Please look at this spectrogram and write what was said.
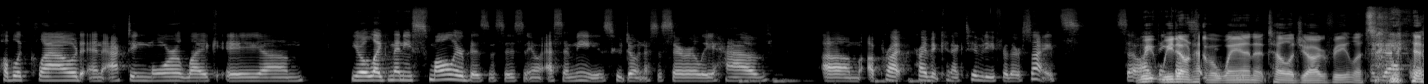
public cloud and acting more like a um, you know like many smaller businesses you know smes who don't necessarily have um, a pri- private connectivity for their sites so we, we don't have a WAN at telegeography. Let's exactly.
